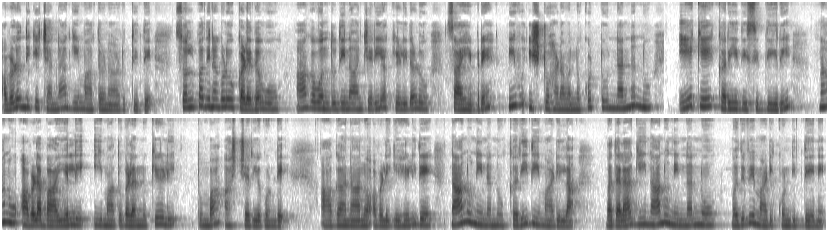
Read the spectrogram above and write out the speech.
ಅವಳೊಂದಿಗೆ ಚೆನ್ನಾಗಿ ಮಾತನಾಡುತ್ತಿದ್ದೆ. ಸ್ವಲ್ಪ ದಿನಗಳು ಕಳೆದವು. ಆಗ ಒಂದು ದಿನ ಜರಿಯ ಕೇಳಿದಳು, ಸಾಹಿಬ್ರೆ, ನೀವು ಇಷ್ಟು ಹಣವನ್ನು ಕೊಟ್ಟು ನನ್ನನ್ನು ಏಕೆ ಖರೀದಿಸಿದ್ದೀರಿ? ನಾನು ಅವಳ ಬಾಯಲ್ಲಿ ಈ ಮಾತುಗಳನ್ನು ಕೇಳಿ ತುಂಬ ಆಶ್ಚರ್ಯಗೊಂಡೆ. ಆಗ ನಾನು ಅವಳಿಗೆ ಹೇಳಿದೆ, ನಾನು ನಿನ್ನನ್ನು ಖರೀದಿ ಮಾಡಿಲ್ಲ. ಬದಲಾಗಿ ನಾನು ನಿನ್ನನ್ನು ಮದುವೆ ಮಾಡಿಕೊಂಡಿದ್ದೇನೆ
